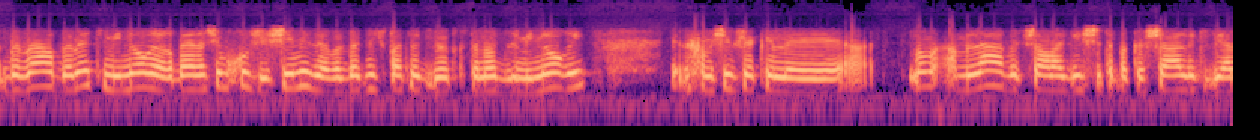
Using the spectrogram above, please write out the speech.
דבר באמת מינורי, הרבה אנשים חוששים מזה, אבל בית משפט לתביעות קטנות זה מינורי, זה 50 שקל אה, עמלה, ואפשר להגיש את הבקשה לתביעה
